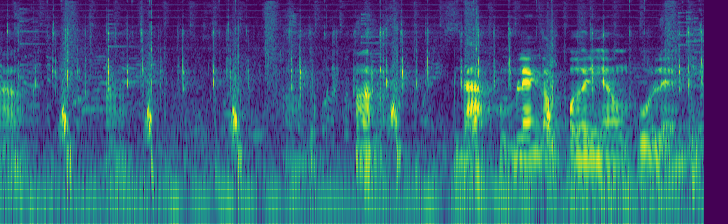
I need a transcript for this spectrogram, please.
อ่าอ่าห้าดาบผมแรงกับเปิดอย่างเงี้ยผมพูดเลยจริง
